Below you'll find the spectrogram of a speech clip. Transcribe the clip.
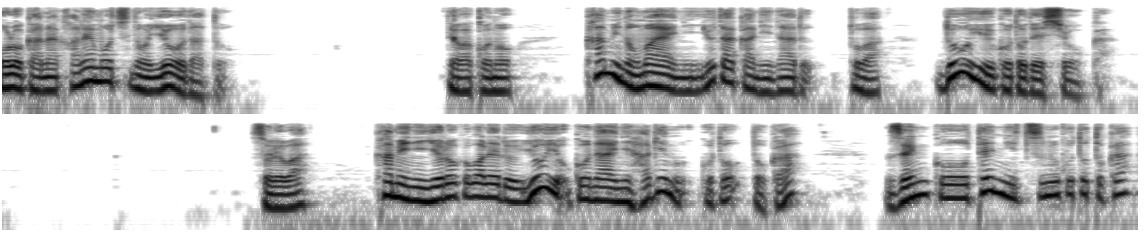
愚かな金持ちのようだと。ではこの神の前に豊かになるとはどういうことでしょうか？それは神に喜ばれる良い行いに励むこととか、善行を天に積むこととか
